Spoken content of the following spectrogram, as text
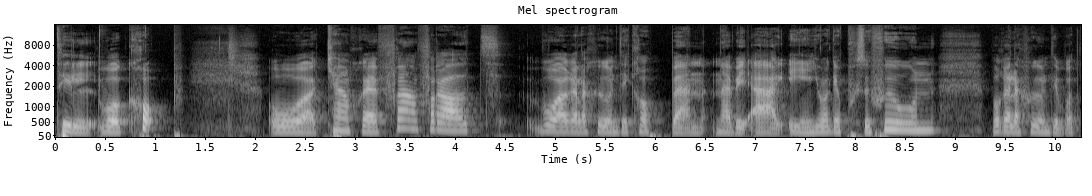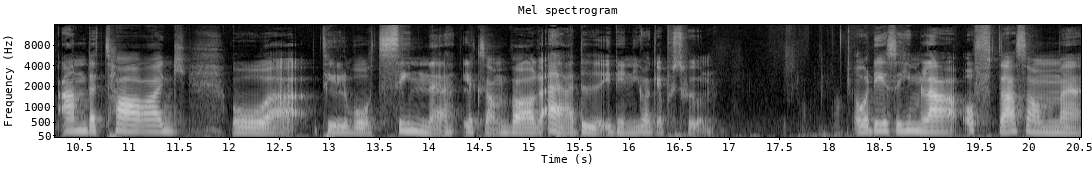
till vår kropp. Och kanske framförallt vår relation till kroppen när vi är i en yogaposition, vår relation till vårt andetag och till vårt sinne, liksom, var är du i din yogaposition? Och det är så himla ofta som, eh,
